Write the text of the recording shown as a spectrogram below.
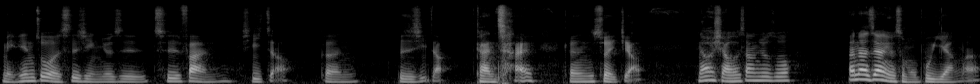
每天做的事情就是吃饭、洗澡跟不是洗澡、砍柴跟睡觉。”然后小和尚就说：“啊，那这样有什么不一样吗？”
